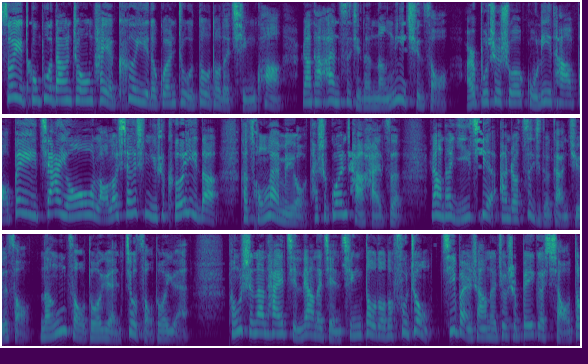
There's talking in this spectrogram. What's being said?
所以徒步当中，他也刻意的关注豆豆的情况，让他按自己的能力去走。而不是说鼓励他，宝贝加油，姥姥相信你是可以的。他从来没有，他是观察孩子，让他一切按照自己的感觉走，能走多远就走多远。同时呢，他也尽量的减轻豆豆的负重，基本上呢就是背个小兜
